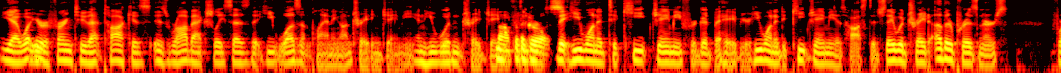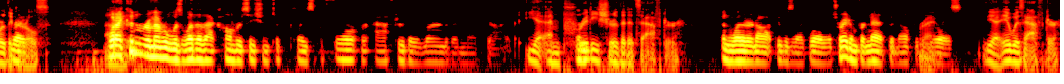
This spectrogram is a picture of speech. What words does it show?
yeah, what Mm. you're referring to that talk is is Robb actually says that he wasn't planning on trading Jaime and he wouldn't trade Jaime Not for the girls. That he wanted to keep Jaime for good behavior. He wanted to keep Jaime as hostage. They would trade other prisoners for the Right. girls. what i Um, couldn't remember was whether that conversation took place before or after they learned that ned died Yeah, I'm pretty sure that it's after. and whether or not it was like well we'll trade him for ned but not for Right. the girls Yeah, it was after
